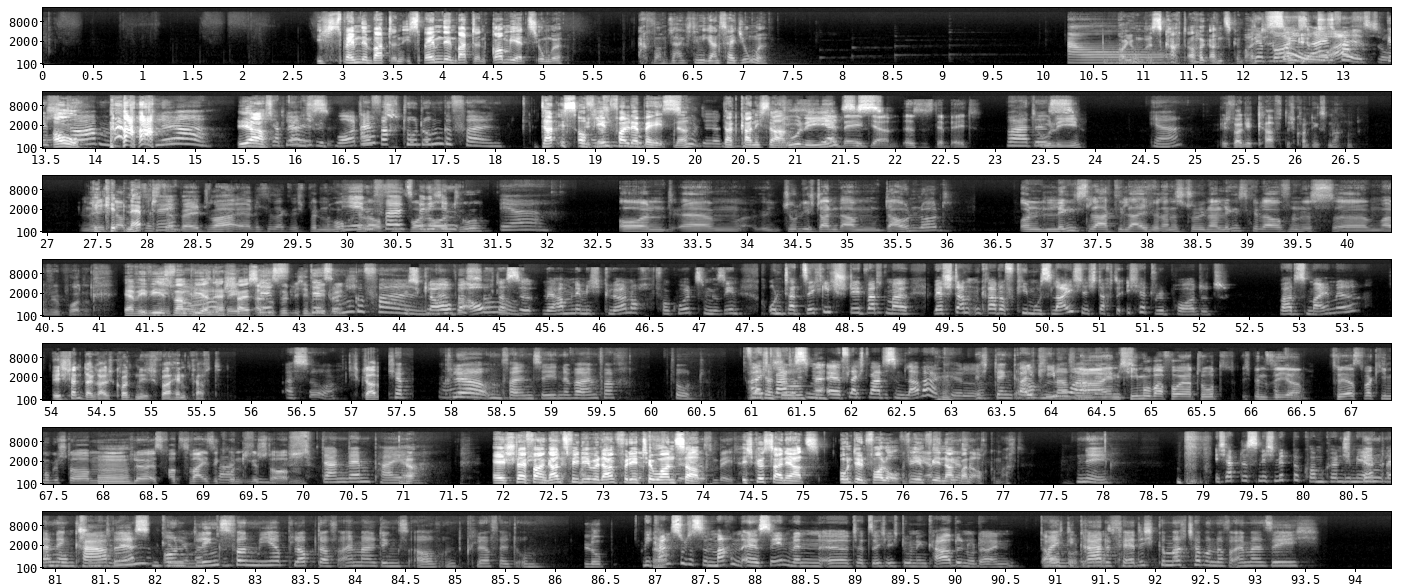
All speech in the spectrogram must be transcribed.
Ich spam den Button, ich spam den Button. Komm jetzt, Junge. Ach, warum sage ich denn die ganze Zeit Junge? Oh, Junge, es kracht aber ganz Der gewaltig. So, Boy ist einfach also. gestorben. Ja, Ich habe Fleur gar nicht ist reportet. einfach tot umgefallen. das ist auf Ich jeden hab- Fall der Bait, ne? Das kann ich sagen. Der Jetzt Bait, ist- ja, das ist der Bait. War das? Julie, Ja. ich war gekafft, ich konnte nichts machen. Nee, ich Gekidnappt? Glaub, nicht, dass es der Bait war, ehrlich gesagt. Ich bin hochgelaufen Jedenfalls von bin ich in- O2. Ja. Und ähm, Julie stand am Download und links lag die Leiche und dann ist Julie nach links gelaufen und ist ähm, hat reported. Ja, Vivi ist Vampir, ne? Scheiße. Also Der ist umgefallen. Ich glaube Einfach auch, so. dass äh, wir haben nämlich Klör noch vor kurzem gesehen und tatsächlich steht, wartet mal, wer stand denn gerade auf Kimus Leiche? Ich dachte, ich hätte reported. War das Maimel? Ich stand da gerade, ich konnte nicht, ich war handcuffed. Ach so. Ich glaube, Ich habe Ah. Klör umfallen sehen, er war einfach tot. Vielleicht, Alter, war das so. ein, äh, vielleicht war das ein Lava-Kill. Ich denke Weil auch ein Kimo Lava. Nein, Kimo war vorher tot. Ich bin Seher. Okay. Zuerst war Kimo gestorben. Mhm. Fleur ist vor zwei Sekunden gestorben. Dann Vampire. Ja. Ey, Stefan, ganz vielen lieben Dank für den Das ist, äh, T1-Sub. das ist ein Bait. Ich küsse dein Herz. Und den Follow. Und den Vielen, vielen Dank, Mann. auch gemacht. Nee. Ich habe das nicht mitbekommen. Könnt ihr Ich mir bin erklären, an den Kabeln Kill und links von mir ploppt auf einmal Dings auf und Klör fällt um. Wie Ja. kannst du das denn machen, äh, sehen, wenn äh, tatsächlich du in den Kabeln oder in Weil ich die gerade fertig gemacht habe und auf einmal sehe ich,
